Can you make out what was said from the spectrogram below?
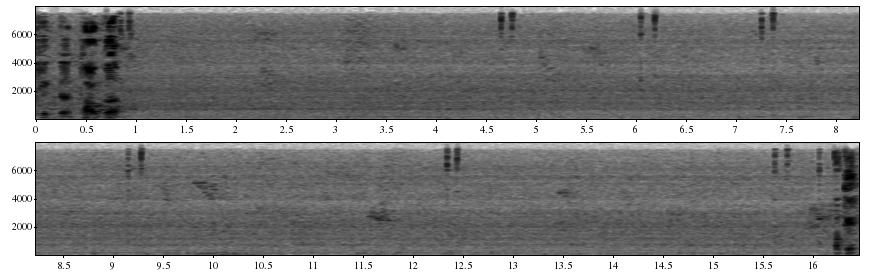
click the toggle okay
